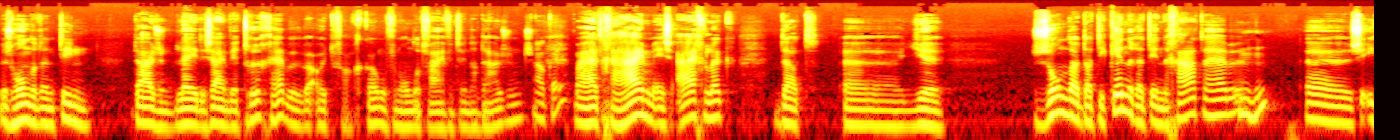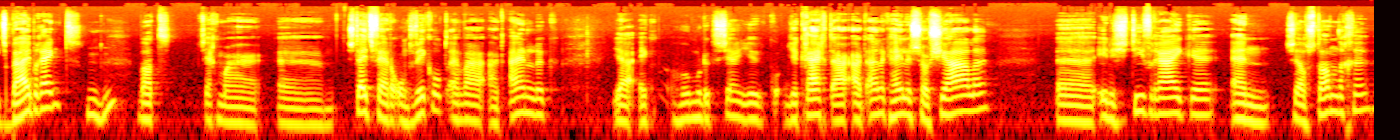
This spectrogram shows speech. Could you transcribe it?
Dus 110.000 leden zijn weer terug. Hè. Hebben we ooit van gekomen van 125.000. Oké. Maar het geheim is eigenlijk dat je zonder dat die kinderen het in de gaten hebben, Mhm. eh, ze iets bijbrengt Mhm. wat zeg maar eh, steeds verder ontwikkelt en waar uiteindelijk, ja, ik, hoe moet ik het zeggen, je, je krijgt daar uiteindelijk hele sociale, eh, initiatiefrijke en zelfstandige,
